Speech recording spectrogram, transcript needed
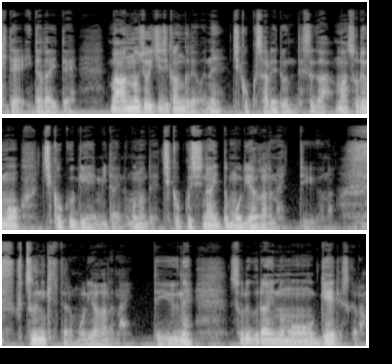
来ていただいて、まあ案の定1時間ぐらいはね、遅刻されるんですが、まあそれも遅刻芸みたいなもので、遅刻しないと盛り上がらないっていうような、普通に来てたら盛り上がらないっていうね、それぐらいのもう芸ですから。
